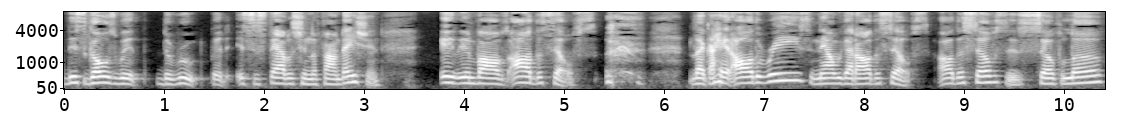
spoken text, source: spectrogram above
this goes with the root, but it's establishing the foundation. It involves all the selves. like I had all the re's, now we got all the selves. All the selves is self-love,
